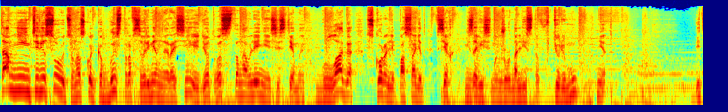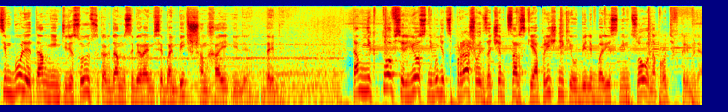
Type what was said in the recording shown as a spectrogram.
Там не интересуются, насколько быстро в современной России идет восстановление системы ГУЛАГа, скоро ли посадят всех независимых журналистов в тюрьму. Нет. И тем более там не интересуются, когда мы собираемся бомбить Шанхай или Дели. Там никто всерьез не будет спрашивать, зачем царские опричники убили Бориса Немцова напротив Кремля.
